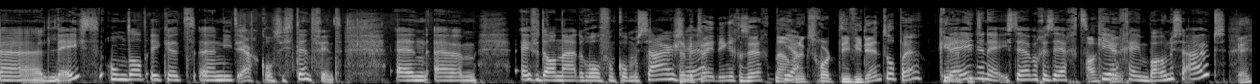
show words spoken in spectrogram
uh, lees. Omdat ik het uh, niet erg consistent vind. En um, even dan naar de rol van commissaris. Ze hebben twee dingen gezegd. Namelijk ja. schort dividend op, hè? Keer nee, nee, nee. Ze hebben gezegd, je... keer geen bonussen uit. Okay.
